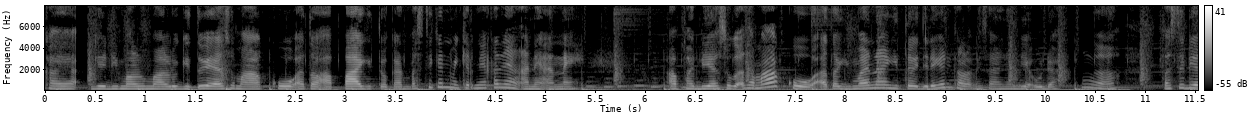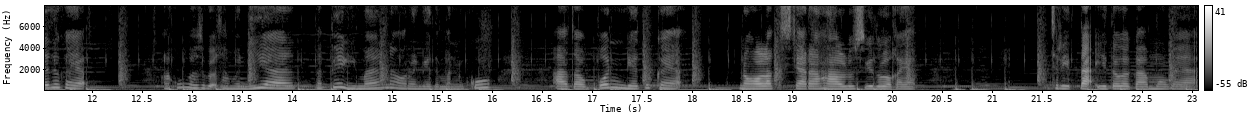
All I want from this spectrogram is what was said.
kayak jadi malu-malu gitu ya sama aku atau apa gitu kan? Pasti kan mikirnya kan yang aneh-aneh. Apa dia suka sama aku atau gimana gitu? Jadi kan kalau misalnya dia udah ngeh pasti dia tuh kayak aku nggak suka sama dia tapi ya gimana? Orang dia temanku. Ataupun dia tuh kayak nolak secara halus gitu loh kayak cerita gitu ke kamu kayak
